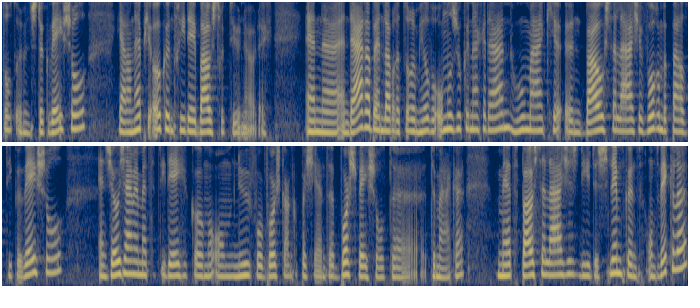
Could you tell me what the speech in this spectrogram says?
tot een stuk weefsel, ja, dan heb je ook een 3D-bouwstructuur nodig. En, eh, en daar hebben we in het laboratorium heel veel onderzoeken naar gedaan. Hoe maak je een bouwstellage voor een bepaald type weefsel? En zo zijn we met het idee gekomen om nu voor borstkankerpatiënten borstweefsel te, te maken. Met bouwstellages die je dus slim kunt ontwikkelen.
